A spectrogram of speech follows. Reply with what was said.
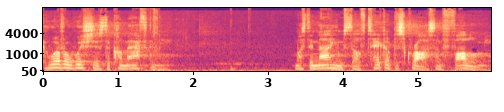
But whoever wishes to come after me must deny himself, take up his cross, and follow me.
